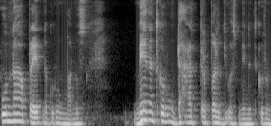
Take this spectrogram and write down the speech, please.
पुन्हा प्रयत्न करून माणूस मेहनत करून रात्र पर दिवस मेहनत करून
